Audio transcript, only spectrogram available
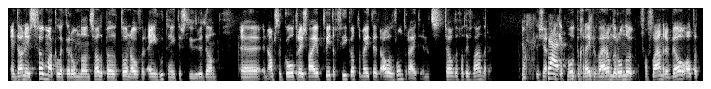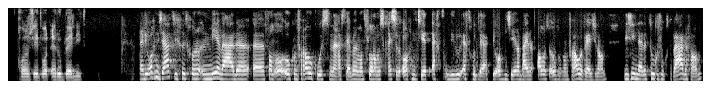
En dan is het veel makkelijker om dan hetzelfde peloton over één route heen te sturen dan uh, een Amsterdam Gold Race waar je op 20 vierkante meter alles rondrijdt. En hetzelfde geldt in Vlaanderen. Ja. Dus ja, ja, ik heb nooit begrepen waarom de Ronde van Vlaanderen wel altijd georganiseerd wordt en Roubaix niet. Ja, die organisatie geeft gewoon een meerwaarde uh, van ook een vrouwenkoers ernaast hebben. Want Flanders organiseert echt, die doet echt goed werk. Die organiseren bijna alles over een vrouwenversie van die zien daar de toegevoegde waarde van.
